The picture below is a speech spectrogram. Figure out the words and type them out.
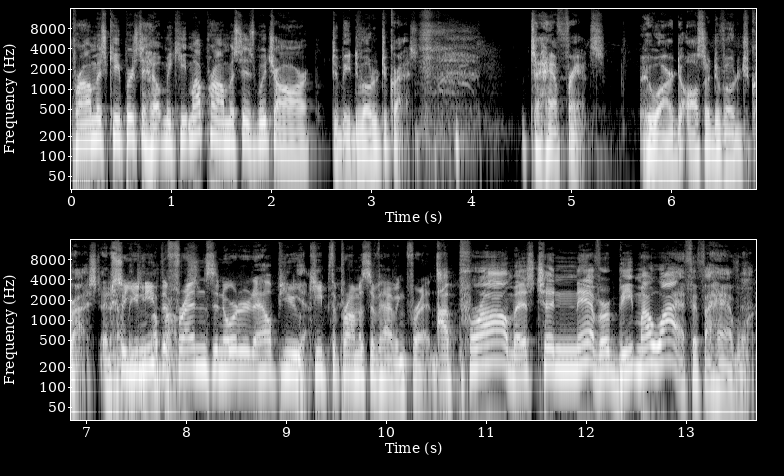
promise keepers to help me keep my promises, which are to be devoted to Christ, to have friends who are also devoted to Christ. And so you need the promise. friends in order to help you Yeah. keep the promise of having friends. I promise to never beat my wife if I have one.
